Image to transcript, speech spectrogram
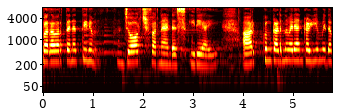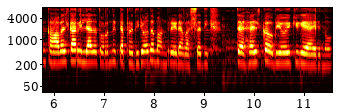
പ്രവർത്തനത്തിനും ജോർജ് ഫെർണാണ്ടസ് ഇരയായി. ആർക്കും കടന്നു വരാൻ കഴിയും വിധം കാവൽക്കാർ ഇല്ലാതെ തുറന്നിട്ട പ്രതിരോധ മന്ത്രിയുടെ വസതി തെഹൽക്ക ഉപയോഗിക്കുകയായിരുന്നു.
